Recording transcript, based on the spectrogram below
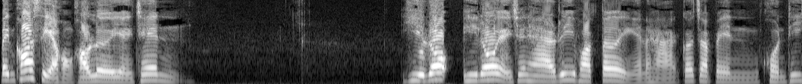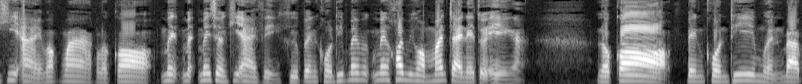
เป็นข้อเสียของเขาเลยอย่างเช่น ฮีโร่ฮีโร่อย่างเช่นแฮร์รี่พอตเตอร์อย่างเงี้ยนะคะ ก็จะเป็นคนที่ขี้อายมากๆ แล้วก็ไม่ไม่ไม่เชิงขี้อายสิ คือเป็นคนที่ไม่ไม่ค่อยมีความมั่นใจในตัวเองอะ่ะ แล้วก็เป็นคนที่เหมือนแบบ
